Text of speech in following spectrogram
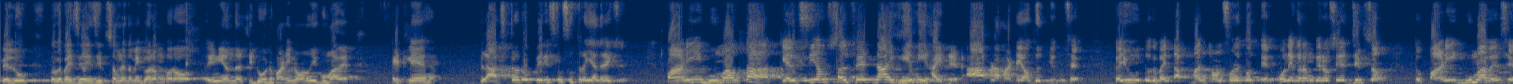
પહેલું, તો કે ભાઈ જે જીપ્સમને તમે ગરમ કરો, એની અંદરથી દોઢ પાણીનો અણુ ગુમાવે. એટલે પ્લાસ્ટર ઓફ પેરિસનું સૂત્ર યાદ રાખજો. પાણી ગુમાવતા કેલ્શિયમ સલ્ફેટના હેમી હાઇડ્રેટ, આ આપણા માટે અગત્યનું છે. કયું તો કે ભાઈ તાપમાન ત્રણસો ને તોતેર કોને ગરમ કર્યો છે? જીપ્સમ તો પાણી ગુમાવે છે,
